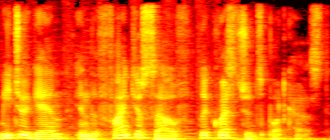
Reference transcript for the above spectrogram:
Meet you again in the Find Yourself the Questions podcast.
